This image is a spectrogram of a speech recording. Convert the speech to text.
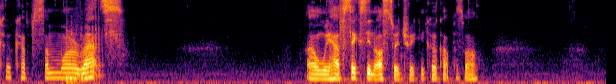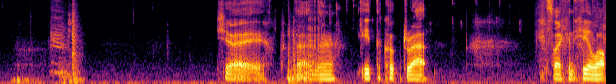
Cook up some more rats. And we have 16 ostrich we can cook up as well. Okay, put that in there. Eat the cooked rat. So I can heal up.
